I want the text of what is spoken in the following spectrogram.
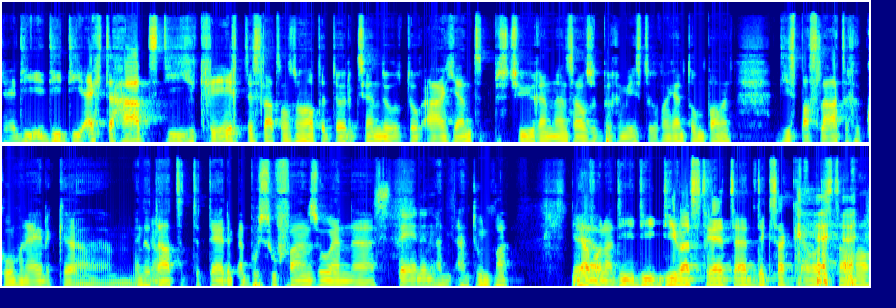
Eh, eh, die, die, die echte haat die gecreëerd is, laat ons nog altijd duidelijk zijn, door, door A-Gent, het bestuur en, en zelfs de burgemeester van Gent op moment, die is pas later gekomen eigenlijk. eh, inderdaad, de tijden met Boussoufa en zo en, eh, Stijnen. en, en toen, maar... Ja, Ja. voilà, die, die, die wedstrijd, hè, dikzak, en wat is het allemaal.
